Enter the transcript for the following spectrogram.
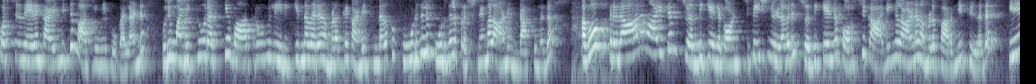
കുറച്ച് നേരം കഴിഞ്ഞിട്ട് ബാത്റൂമിൽ പോകുക അല്ലാണ്ട് ഒരു മണിക്കൂറൊക്കെ ബാത്റൂമിൽ ഇരിക്കുന്നവരെ നമ്മളൊക്കെ കണ്ടിട്ടുണ്ട്. അതൊക്കെ കൂടുതൽ കൂടുതൽ പ്രശ്നങ്ങളാണ് ഉണ്ടാക്കുന്നത്. അപ്പോൾ പ്രധാനമായിട്ടും ശ്രദ്ധിക്കേണ്ട കോൺസ്റ്റിപ്പേഷൻ ഉള്ളവർ ശ്രദ്ധിക്കേണ്ട കുറച്ച് കാര്യങ്ങളാണ് നമ്മൾ പറഞ്ഞിട്ടുള്ളത്. ഇനി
